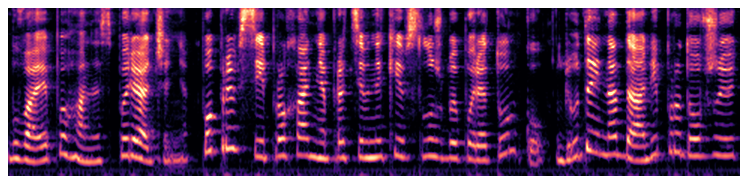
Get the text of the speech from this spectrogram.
буває погане спорядження. Попри всі прохання працівників служби порятунку, люди й надалі продовжують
